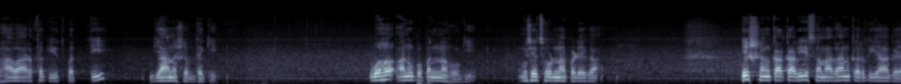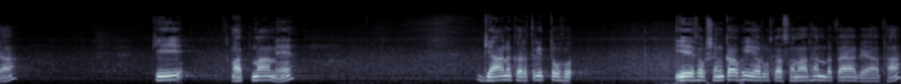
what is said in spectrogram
भावार्थक युत्पत्ति ज्ञान शब्द की, वह अनुपन्न होगी। उसे छोड़ना पड़ेगा। इस शंका का भी समाधान कर दिया गया कि आत्मा में ज्ञान कर्तृत्व तो हो, ये सब शंका हुई और उसका समाधान बताया गया था।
